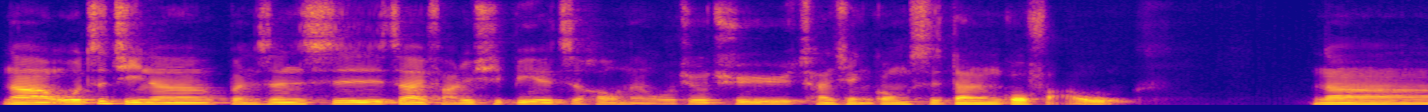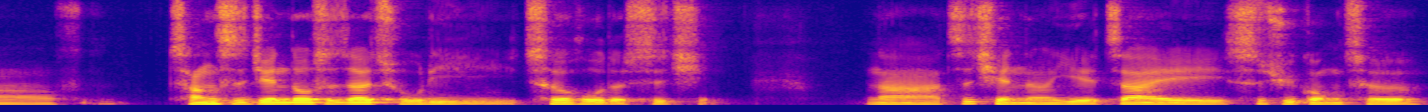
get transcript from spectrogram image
那我自己呢，本身是在法律系毕业之后呢，我就去产险公司担任过法务。那长时间都是在处理车祸的事情。那之前呢，也在市区公车。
